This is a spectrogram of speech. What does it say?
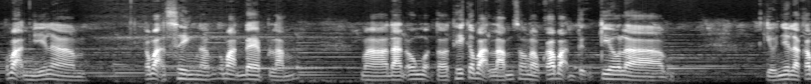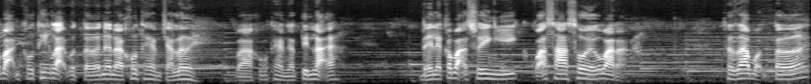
các bạn nghĩ là các bạn xinh lắm, các bạn đẹp lắm mà đàn ông bọn tớ thích các bạn lắm xong là các bạn tự kêu là kiểu như là các bạn không thích lại bọn tớ nên là không thèm trả lời và không thèm nhắn tin lại. Đấy là các bạn suy nghĩ quá xa xôi các bạn ạ. Thật ra bọn tớ ấy,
